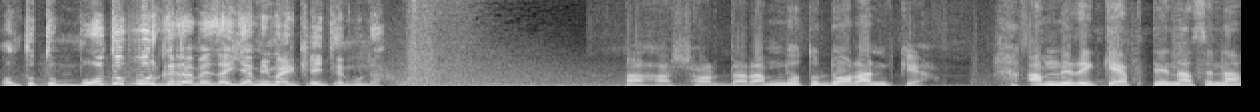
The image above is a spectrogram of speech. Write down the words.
অন্তত মধুপুর গ্রামে যাই আমি মার খাইতাম না। আহা সর্দার আপনি অত ডরান কে? আপনার এই ক্যাপ্টেন আছে না?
